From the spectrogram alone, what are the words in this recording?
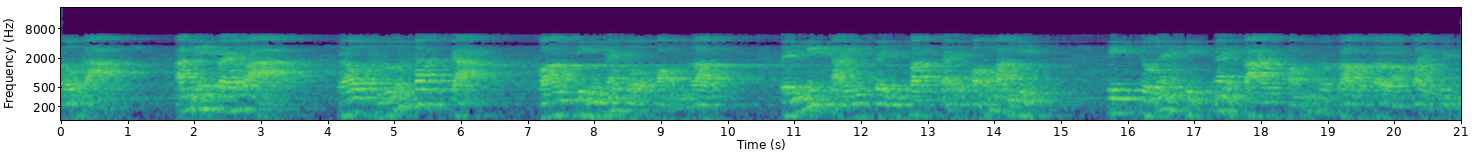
โสดาอันนี้แปลว่า เราถือสัจจะความจริงในตัวของเรา เป็นนิสัยเป็นปัจจัยของมันดีติดอยู่ในจิตในกายของพวกเราต ไปเ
